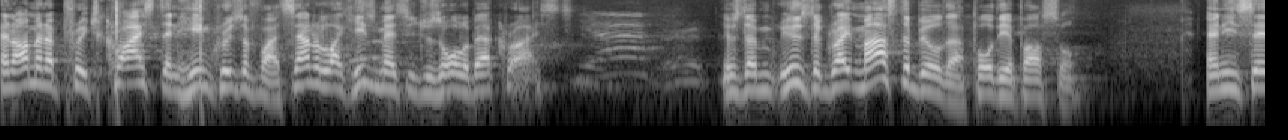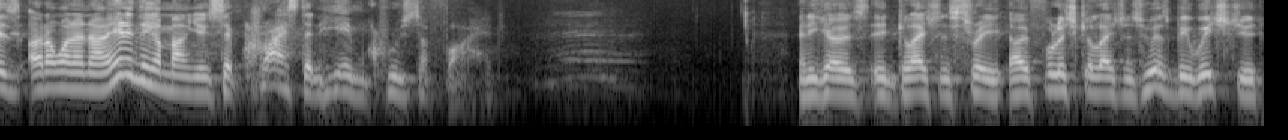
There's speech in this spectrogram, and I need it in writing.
and I'm going to preach Christ and him crucified. Sounded like his message was all about Christ. Yeah. He, was the, he was the great master builder, Paul the apostle. And he says, I don't want to know anything among you except Christ and Him crucified. And he goes in Galatians 3, Oh, foolish Galatians, who has bewitched you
